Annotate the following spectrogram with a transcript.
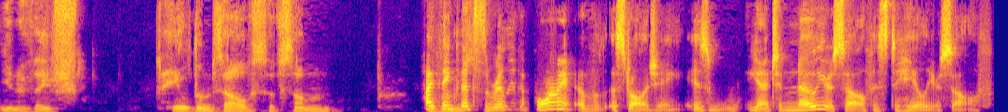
you know they've healed themselves of some? I think that's really the point of astrology is you know to know yourself is to heal yourself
